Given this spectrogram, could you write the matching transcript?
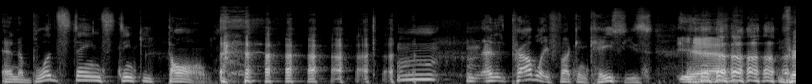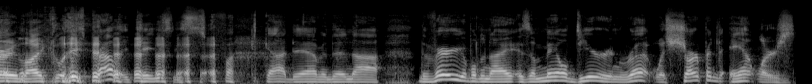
and a bloodstained stinky thong. Mm, and it's probably fucking Casey's. Yeah, very likely. It's probably Casey's. Fuck, goddamn. And then uh, the variable tonight is a male deer in rut with sharpened antlers.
